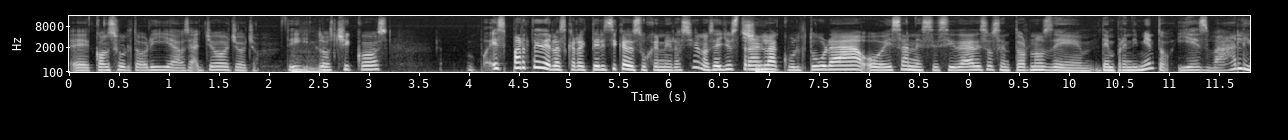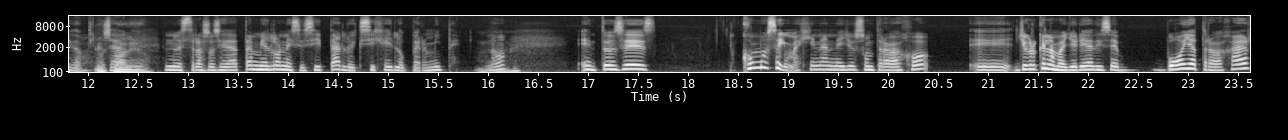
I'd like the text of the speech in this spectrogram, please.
eh, consultoría, o sea, yo, yo, yo. Los chicos es parte de las características de su generación, o sea, ellos traen Sí. la cultura o esa necesidad, esos entornos de, de emprendimiento y es válido. o Es sea, válido. nuestra sociedad también lo necesita, lo exige y lo permite, ¿no? Entonces, ¿cómo se imaginan ellos un trabajo? Eh, yo creo que la mayoría dice, voy a trabajar,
